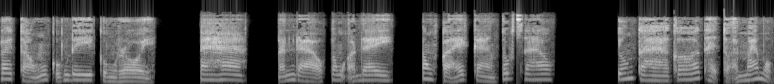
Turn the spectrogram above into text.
Lôi tổng cũng đi cùng rồi. Ha ha, lãnh đạo không ở đây, không phải càng tốt sao? Chúng ta có thể thoải mái một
